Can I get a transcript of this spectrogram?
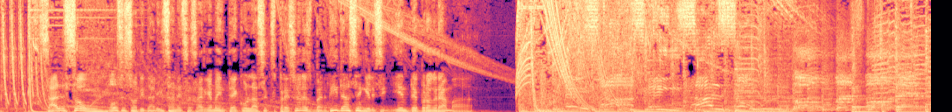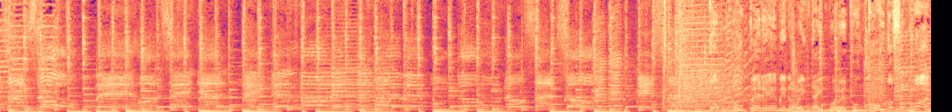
1877-855-8377. Sal Soul no se solidariza necesariamente con las expresiones vertidas en el siguiente programa. Estás en Sal Soul. Mejor señal en el 99.1 Salsón. WPRM 99.1 San Juan,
